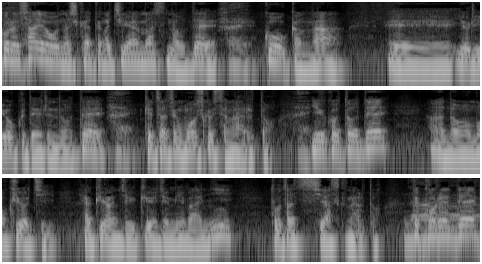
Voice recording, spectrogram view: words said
これ作用の仕方が違いますので、はい、効果が、えー、よりよく出るので、はい、血圧がもう少し下がるとい。うことで、はい、あの目標値14090未満に到達しやすくなると。でこれで、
